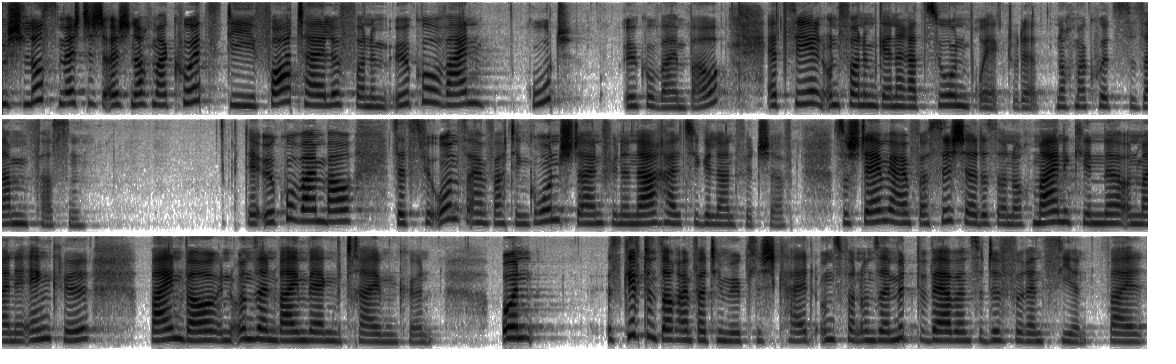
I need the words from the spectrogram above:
Zum Schluss möchte ich euch noch mal kurz die Vorteile von einem Öko-Weingut, Öko-Weinbau erzählen und von einem Generationenprojekt oder noch mal kurz zusammenfassen. Der Öko-Weinbau setzt für uns einfach den Grundstein für eine nachhaltige Landwirtschaft. So stellen wir einfach sicher, dass auch noch meine Kinder und meine Enkel Weinbau in unseren Weinbergen betreiben können. Und es gibt uns auch einfach die Möglichkeit, uns von unseren Mitbewerbern zu differenzieren, weil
